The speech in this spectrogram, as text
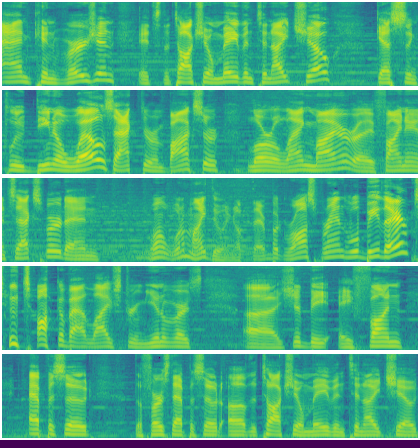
and conversion. It's the talk show Maven Tonight Show. Guests include Dino Wells, actor and boxer, Laurel Langmeyer, a finance expert, and well, what am I doing up there? But Ross Brand will be there to talk about Livestream Universe. Uh, should be a fun episode the first episode of the Talk Show Maven Tonight Show,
